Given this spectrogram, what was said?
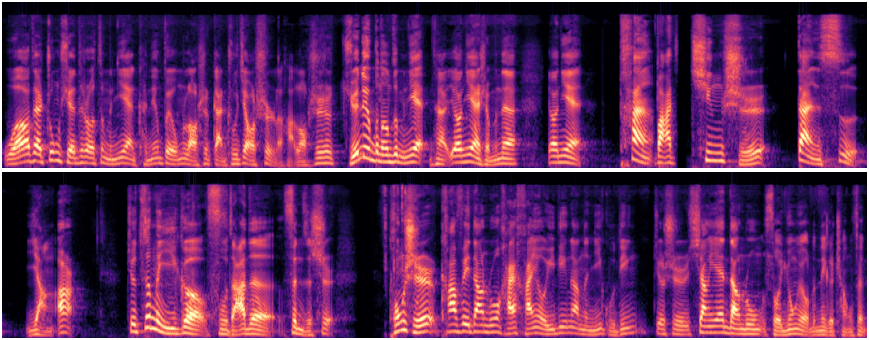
我要在中学的时候这么念，肯定被我们老师赶出教室了哈。老师绝对不能这么念，哈，要念什么呢？要念碳八氢十氮四氧二，就这么一个复杂的分子式。同时，咖啡当中还含有一定量的尼古丁，就是香烟当中所拥有的那个成分。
